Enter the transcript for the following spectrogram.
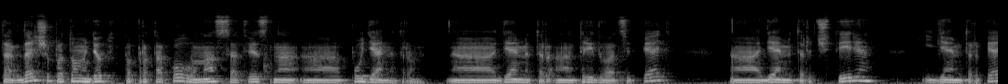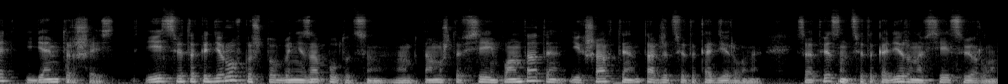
Так, дальше потом идет по протоколу у нас, соответственно, по диаметру. Диаметр 3,25, диаметр 4, и диаметр 5, и диаметр 6. Есть цветокодировка, чтобы не запутаться, а, потому что все имплантаты, их шахты также цветокодированы. Соответственно, цветокодированы все сверла.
